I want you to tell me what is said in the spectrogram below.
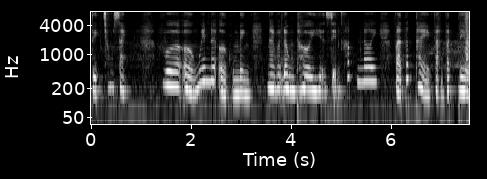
tụy trong sạch. Vừa ở nguyên nơi ở của mình, Ngài vừa đồng thời hiện diện khắp nơi và tất thể vạn vật đều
